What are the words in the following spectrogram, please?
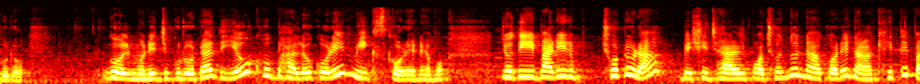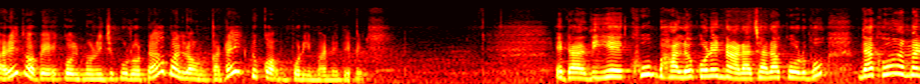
গুঁড়ো। গোলমরিচ গুঁড়োটা দিয়েও খুব ভালো করে মিক্স করে নেব। যদি বাড়ির ছোটরা বেশি ঝাল পছন্দ না করে, না খেতে পারে, তবে গোলমরিচ গুঁড়োটা বা লঙ্কাটা একটু কম পরিমাণে দেবে। এটা দিয়ে খুব ভালো করে নাড়াচাড়া করব। দেখো আমার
